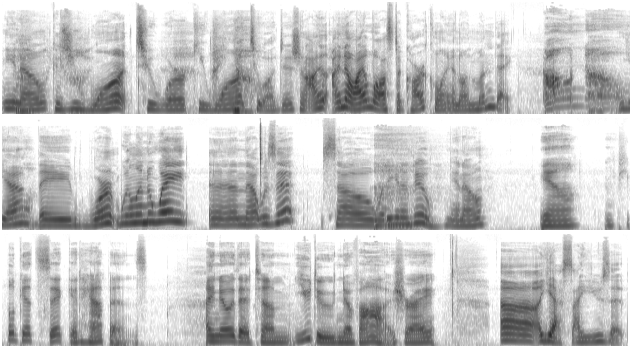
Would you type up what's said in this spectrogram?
you know, because you want to work, you want to audition. I, I know I lost a car client on Monday. Oh no! Yeah, they weren't willing to wait, and that was it. So what are you gonna do? You know? Yeah, and people get sick. It happens. I know that um, you do Navage, right? Uh, yes, I use it.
